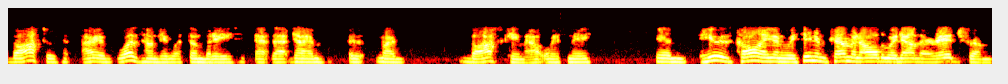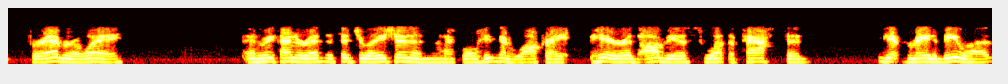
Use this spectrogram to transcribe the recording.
boss was I was hunting with somebody at that time. Uh, my boss came out with me, and he was calling, and we seen him coming all the way down the ridge from forever away. And we kind of read the situation, and like, well, he's going to walk right here. It's obvious what the path to get from A to B was.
